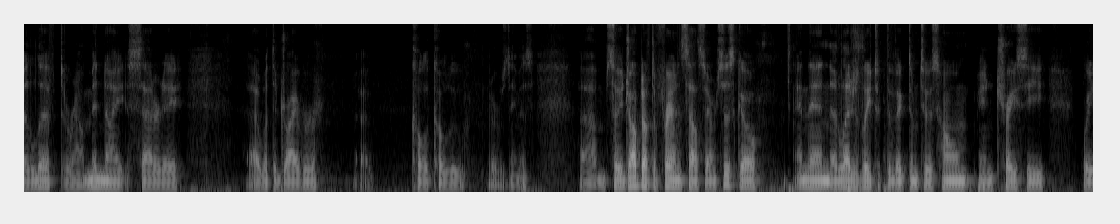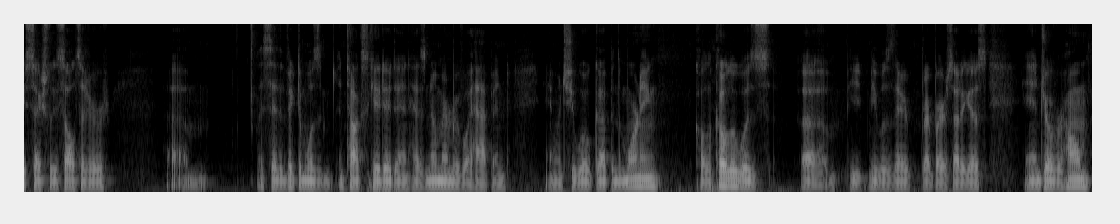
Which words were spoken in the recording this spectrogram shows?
a Lyft around midnight Saturday uh, with the driver, uh, Kolokolu, whatever his name is. Um, so he dropped off the friend in South San Francisco and then allegedly took the victim to his home in Tracy, where he sexually assaulted her. Um, they say the victim was intoxicated and has no memory of what happened. And when she woke up in the morning, Kolokolu was um, he he was there right by her side, I guess, and drove her home.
